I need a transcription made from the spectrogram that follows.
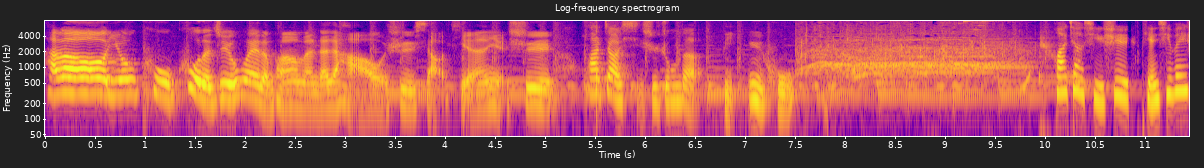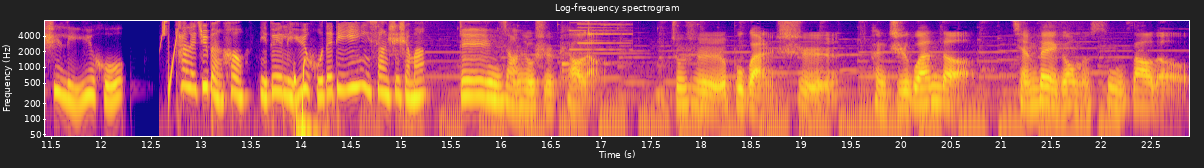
Hello，优酷酷的聚会的朋友们，大家好，我是小田，也是花轿喜事中的李玉湖。花轿喜事，田曦薇是李玉湖。看了剧本后，你对李玉湖的第一印象是什么？第一印象就是漂亮，就是不管是很直观的前辈给我们塑造的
